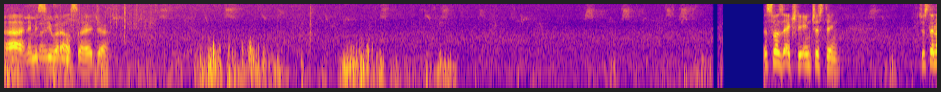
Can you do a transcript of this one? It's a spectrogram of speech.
ah, let me see what else I heard you. This was actually interesting. Just an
